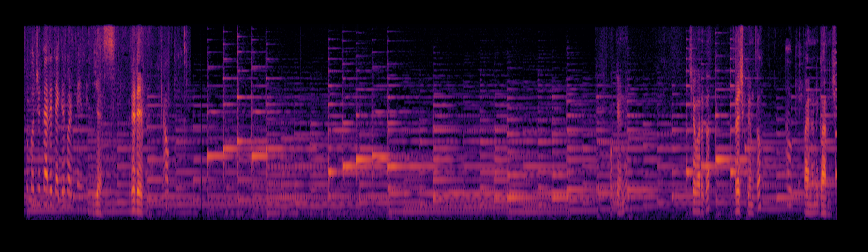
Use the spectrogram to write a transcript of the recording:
సో కొంచెం కర్రీ దగ్గర పడిపోయింది. ఎస్ రెడీ అయిపోయింది. ఓకే. ఓకే అండి. చివరిగా ఫ్రెష్ క్రీమ్తో పైన గార్నిష్.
